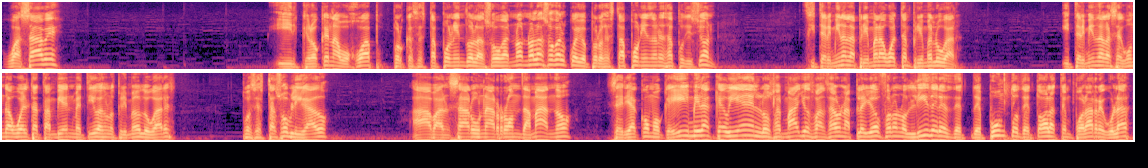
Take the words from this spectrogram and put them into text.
Guasave y creo que Navojoa porque se está poniendo la soga, no, no la soga al cuello, pero se está poniendo en esa posición. Si termina la primera vuelta en primer lugar y termina la segunda vuelta también metidos en los primeros lugares, pues estás obligado a avanzar una ronda más, ¿no? Sería como que, y mira qué bien, los mayos avanzaron a playoff, fueron los líderes de, de puntos de toda la temporada regular,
